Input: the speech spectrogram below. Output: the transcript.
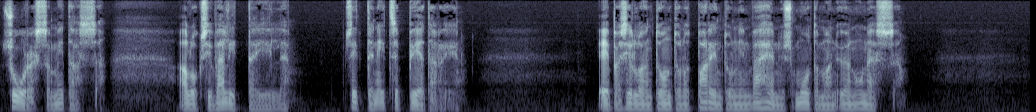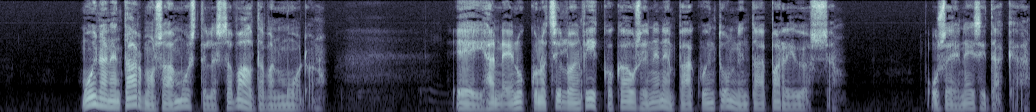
suuressa mitassa, aluksi välittäjille, sitten itse Pietariin. Eipä silloin tuntunut parin tunnin vähennys muutaman yön unessa. Muinainen Tarmo saa muistellessa valtavan muodon. Ei, hän ei nukkunut silloin viikkokausiin enempää kuin tunnin tai pari yössä. Usein ei sitäkään.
